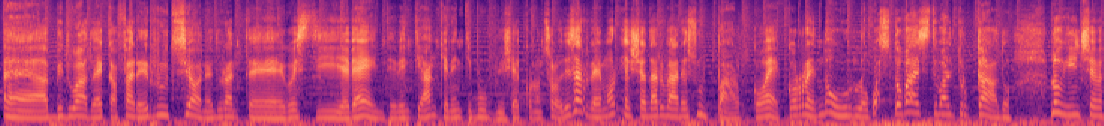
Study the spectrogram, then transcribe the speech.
eh, abituato ecco, a fare irruzione durante questi eventi, eventi anche eventi pubblici, ecco, non solo di Sanremo, riesce ad arrivare sul palco, eh, correndo urlo, questo festival truccato, lo vince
